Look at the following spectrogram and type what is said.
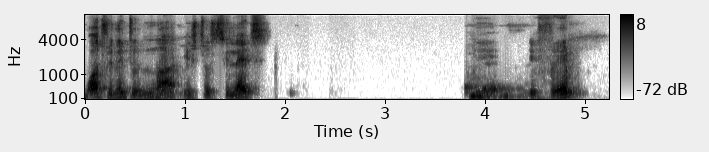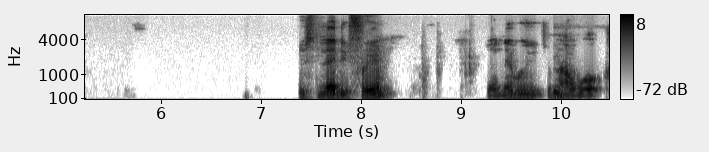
what we need to do now is to select the, the frame. You select the frame to enable you to now work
